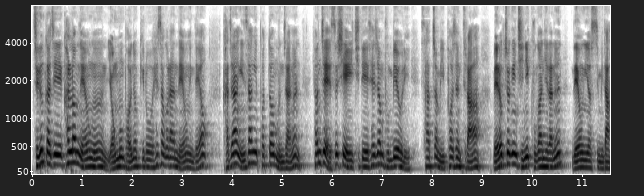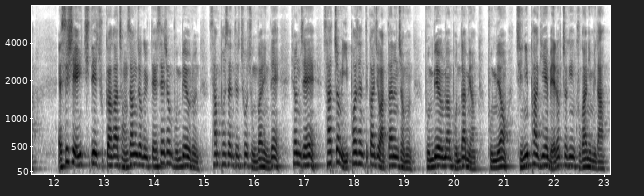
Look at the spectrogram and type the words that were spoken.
지금까지 칼럼 내용은 영문 번역기로 해석을 한 내용인데요. 가장 인상 깊었던 문장은 현재 SCHD의 세전 분배율이 4.2%라 매력적인 진입 구간이라는 내용이었습니다. SCHD의 주가가 정상적일 때 세전 분배율은 3% 초중반인데 현재 4.2%까지 왔다는 점은 분배율만 본다면 분명 진입하기에 매력적인 구간입니다.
